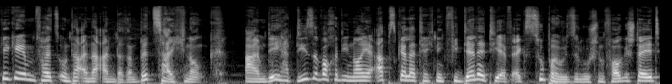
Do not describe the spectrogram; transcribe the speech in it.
gegebenenfalls unter einer anderen Bezeichnung. AMD hat diese Woche die neue Upscaler-Technik Fidelity FX Super Resolution vorgestellt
